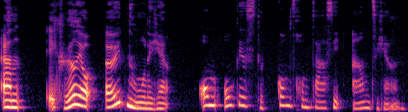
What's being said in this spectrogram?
En ik wil jou uitnodigen om ook eens de confrontatie aan te gaan.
